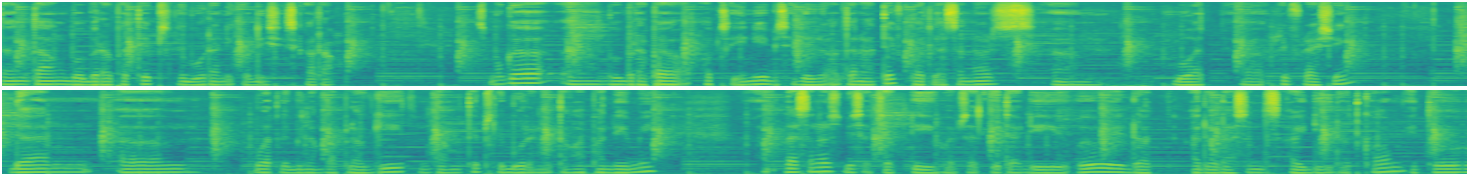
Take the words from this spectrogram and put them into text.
tentang beberapa tips liburan di kondisi sekarang semoga uh, beberapa opsi ini bisa jadi alternatif buat listeners um, buat uh, refreshing. Dan um, buat lebih lengkap lagi tentang tips liburan di tengah pandemi listeners bisa cek di website kita di www.adolescensid.com itu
